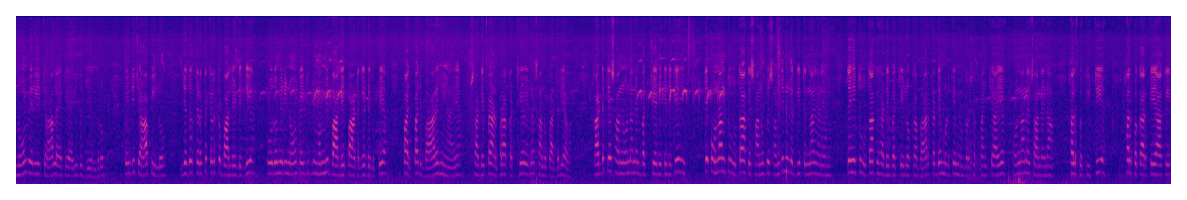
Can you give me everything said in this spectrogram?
ਨੋ ਮੇਰੀ ਚਾਹ ਲੈ ਕੇ ਆਈ ਦੂਜੇ ਅੰਦਰੋਂ ਕਹਿੰਦੀ ਚਾਹ ਪੀ ਲਓ। ਜਦੋਂ ਤੜਕ ਤੜਕ ਬਾਲੇ ਡਿੱਗੇ ਆ ਉਦੋਂ ਮੇਰੀ ਨੋ ਕਹਿੰਦੀ ਵੀ ਮੰਮੀ ਬਾਲੇ ਪਾਟ ਕੇ ਡਿੱਗ ਪਿਆ। ਭੱਜ ਭੱਜ ਬਾਹਰ ਹੀ ਆਏ ਆ। ਸਾਡੇ ਭੈਣ ਭਰਾ ਇਕੱਠੇ ਹੋਏ ਨਾ ਸਾਨੂੰ ਕੱਢ ਲਿਆ ਵਾ। ਕੱਢ ਕੇ ਸਾਨੂੰ ਉਹਨਾਂ ਨੇ ਬੱਚੇ ਨਿੱਕੇ ਨਿੱਕੇ ਸੀ ਤੇ ਉਹਨਾਂ ਨੂੰ ਧੂ ਧਾ ਕੇ ਸਾਨੂੰ ਕੋਈ ਸਮਝ ਨਹੀਂ ਲੱਗੀ ਤਿੰਨਾਂ ਜਣਿਆਂ ਨੂੰ ਤੇ ਅਸੀਂ ਧੂ ਧਾ ਕੇ ਸਾਡੇ ਬੱਚੇ ਲੋਕਾਂ ਬਾਹਰ ਕੱਢੇ ਮੁੜ ਕੇ ਮੈਂਬਰ ਸਰਪੰਚ ਆਏ ਉਹਨਾਂ ਨੇ ਸਾਡੇ ਨਾਲ ਹੈਲਪ ਕੀਤੀ ਹੈ ਹੈਲਪ ਕਰਕੇ ਆ ਕੇ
